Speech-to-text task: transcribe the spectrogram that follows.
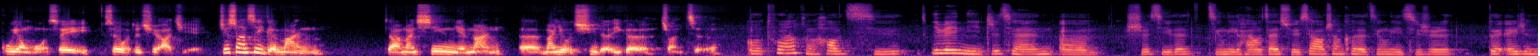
雇佣我，所以所以我就去 RGA，就算是一个蛮对吧？蛮幸运也蛮呃蛮有趣的一个转折。我突然很好奇，因为你之前呃实习的经历，还有在学校上课的经历，其实。对 agent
